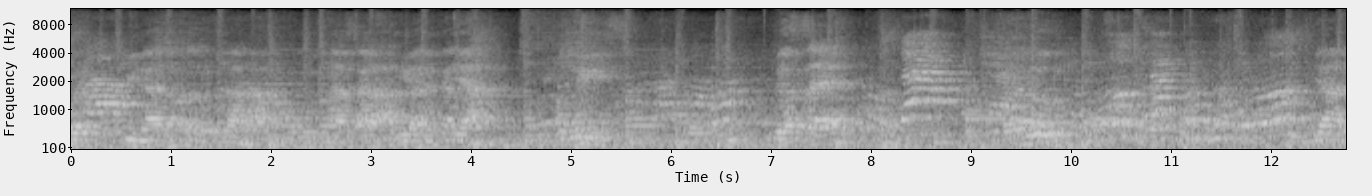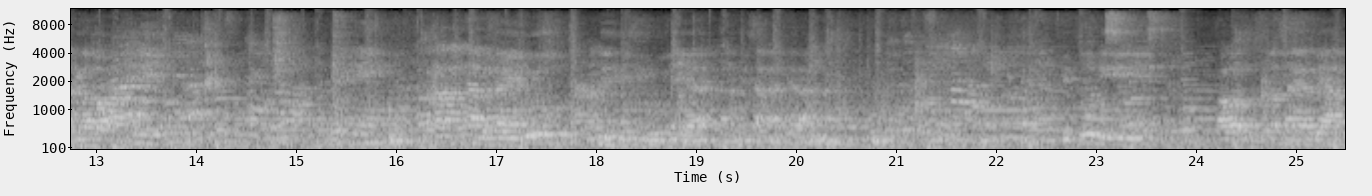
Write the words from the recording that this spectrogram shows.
berpindah atau bergerak. Nah, sekarang dilanjutkan ya. Tulis. Sudah selesai? itu di kalau menurut saya lihat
